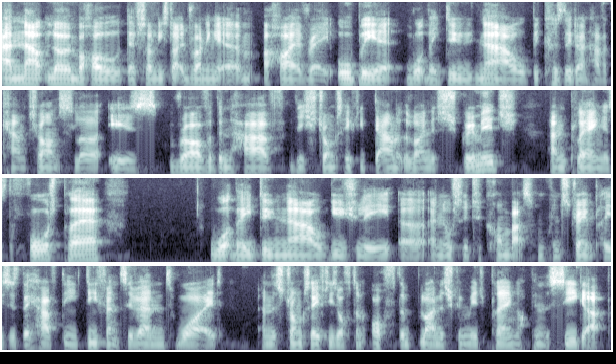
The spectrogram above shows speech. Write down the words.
And now, lo and behold, they've suddenly started running it at a higher rate, albeit what they do now, because they don't have a Kam Chancellor, is rather than have the strong safety down at the line of scrimmage and playing as the force player, what they do now usually, uh, and also to combat some constraint plays, is they have the defensive end wide and the strong safety is often off the line of scrimmage playing up in the C gap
